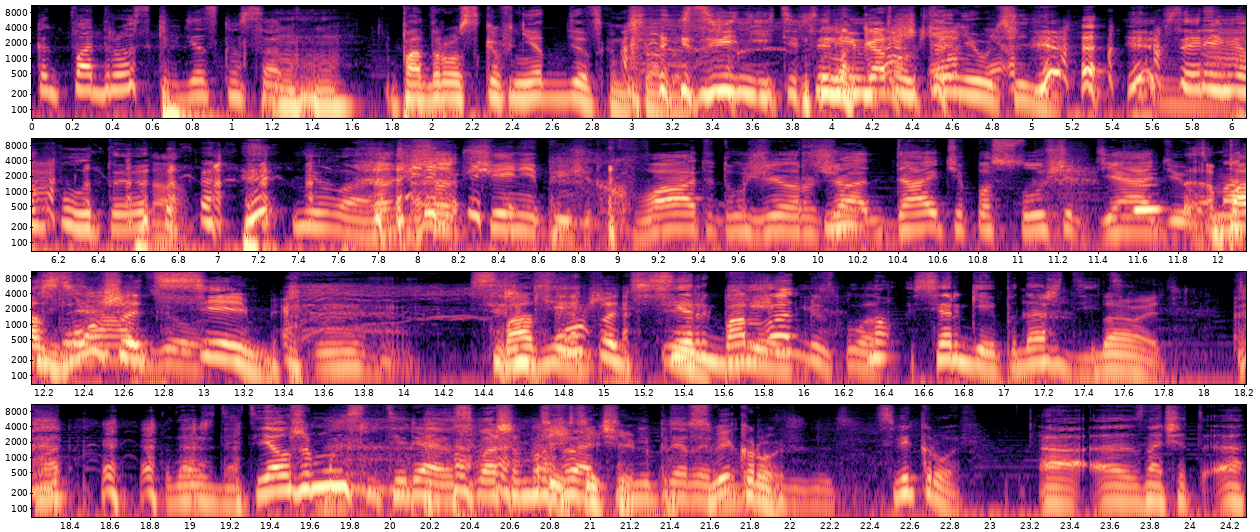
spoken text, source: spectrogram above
как подростки в детском саду. Мгм. Подростков нет в детском саду. Извините, все На время, горшке не усидит. все время путаю. Не важно. Сообщение пишет. Хватит уже ржать, дайте послушать дядю. Послушать семь. Сергей, Послушать. Поржать Сергей, бесплатно. ну, Сергей, подождите. Давайте. Подождите. Я уже мысль теряю с вашим ржачем непрерывным. Свекровь. Свекровь. А, а, значит, а,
